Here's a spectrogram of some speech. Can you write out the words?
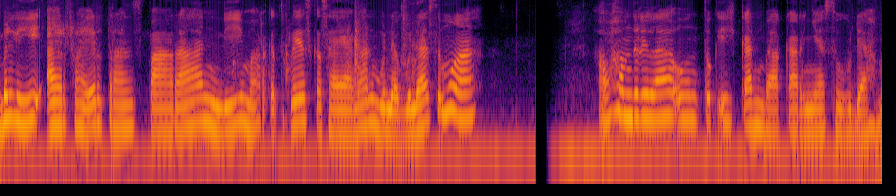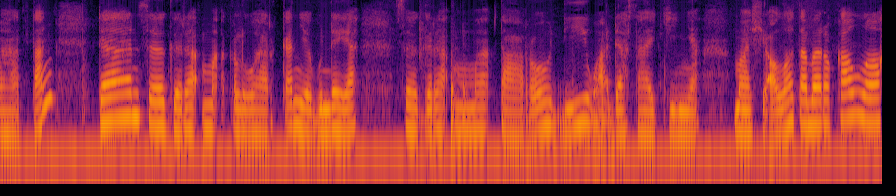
beli air fryer transparan di marketplace. Kesayangan bunda-bunda semua Alhamdulillah untuk ikan bakarnya sudah matang dan segera emak keluarkan ya bunda ya. Segera emak taruh di wadah sajinya. Masya Allah tabarakallah.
